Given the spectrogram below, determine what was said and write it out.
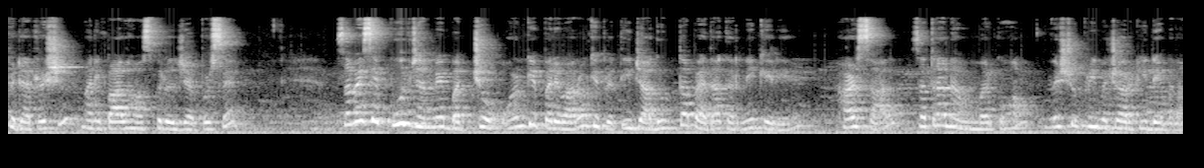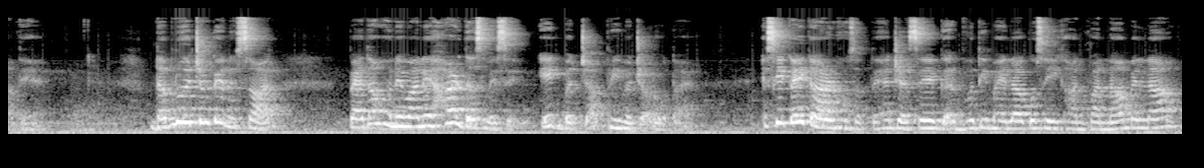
पीडियाट्रिशियन मणिपाल हॉस्पिटल जयपुर से। समय से पूर्व जन्मे बच्चों और उनके परिवारों के प्रति जागरूकता पैदा करने के लिए हर साल 17 नवंबर को हम विश्व प्री मेचोरिटी डे मनाते हैं। डब्ल्यूएचओ के अनुसार पैदा होने वाले हर दस में से एक बच्चा प्री मेचोर होता है। इसके कई कारण हो सकते हैं, जैसे गर्भवती महिला को सही खान पान ना मिलना,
